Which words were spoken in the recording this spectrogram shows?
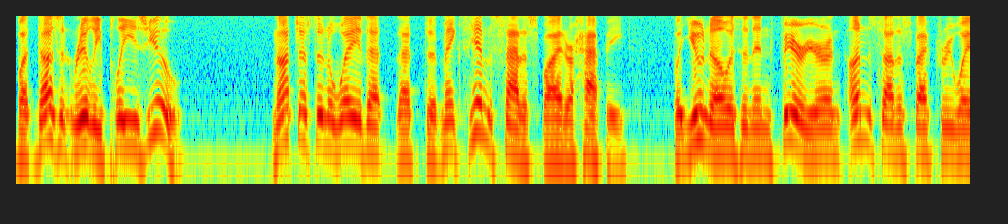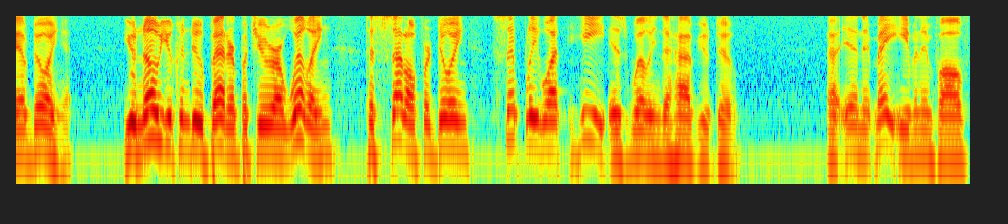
but doesn't really please you. Not just in a way that, that uh, makes him satisfied or happy, but you know is an inferior and unsatisfactory way of doing it. You know you can do better, but you are willing to settle for doing simply what he is willing to have you do. Uh, and it may even involve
